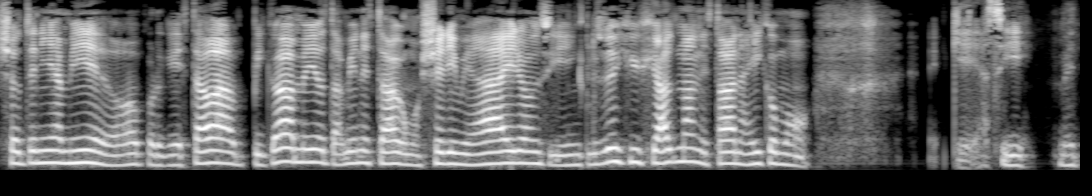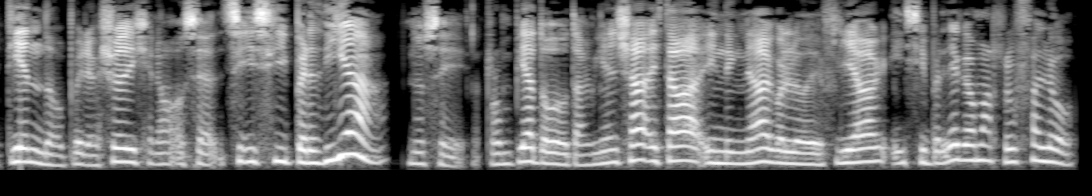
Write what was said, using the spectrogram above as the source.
Yo tenía miedo, porque estaba, picaba medio, también estaba como Jeremy Irons, y incluso Hugh Jackman estaban ahí como, que así, metiendo, pero yo dije, no, o sea, si, si perdía, no sé, rompía todo también. Ya estaba indignada con lo de Fleabag y si perdía Camar Rúfalo,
